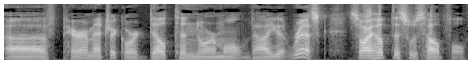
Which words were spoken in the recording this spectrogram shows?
of parametric or delta normal value at risk. So I hope this was helpful.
